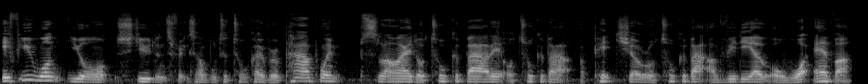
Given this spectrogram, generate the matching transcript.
If you want your students, for example, to talk over a PowerPoint slide or talk about it or talk about a picture or talk about a video or whatever,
